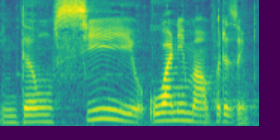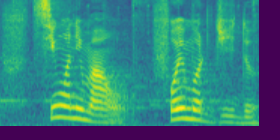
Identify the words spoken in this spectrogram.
Então, se o animal, por exemplo, se um animal foi mordido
